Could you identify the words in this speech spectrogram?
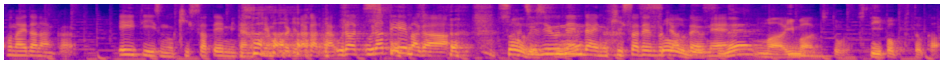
この間なんか 80s の喫茶店みたいなテーマの時なかった？裏裏テーマがそうですね。80年代の喫茶店の時あったよね。そうですね。まあ今うんちょっとシティポップとか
